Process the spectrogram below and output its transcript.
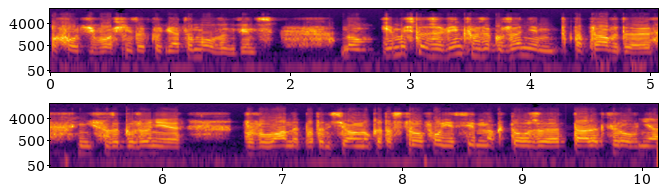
pochodzi właśnie z elektrowni atomowych, więc no, ja myślę, że większym zagrożeniem tak naprawdę niż zagrożenie wywołane potencjalną katastrofą. Jest jednak to, że ta elektrownia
